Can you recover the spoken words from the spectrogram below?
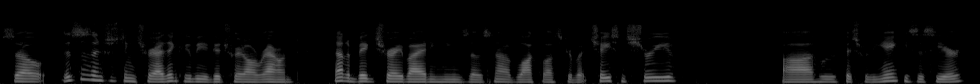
So this is an interesting trade. I think it could be a good trade all around. Not a big trade by any means, though. It's not a blockbuster. But Chasen Shreve uh, who pitched for the Yankees this year.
